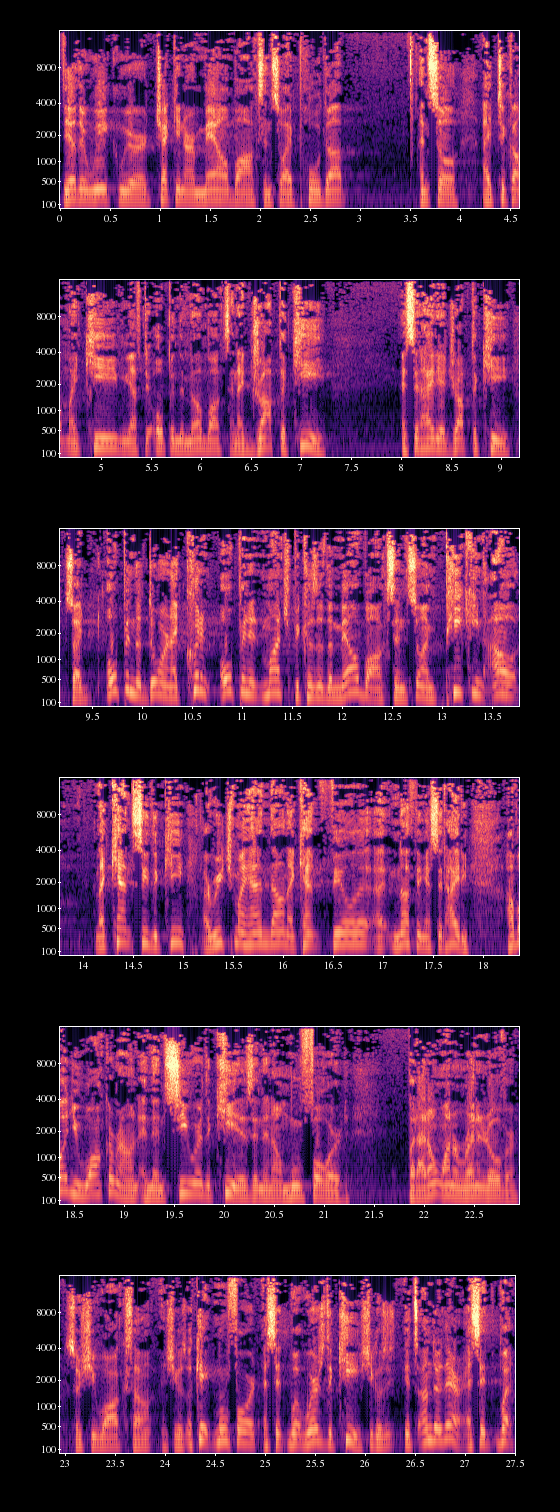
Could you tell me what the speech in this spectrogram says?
The other week, we were checking our mailbox, and so I pulled up and so I took out my key. We have to open the mailbox, and I dropped the key. I said, Heidi, I dropped the key. So I opened the door, and I couldn't open it much because of the mailbox. And so I'm peeking out, and I can't see the key. I reach my hand down, I can't feel it, uh, nothing. I said, Heidi, how about you walk around and then see where the key is, and then I'll move forward but I don't want to run it over. So she walks out and she goes, okay, move forward. I said, well, where's the key? She goes, it's under there. I said, what?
